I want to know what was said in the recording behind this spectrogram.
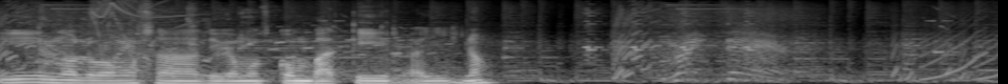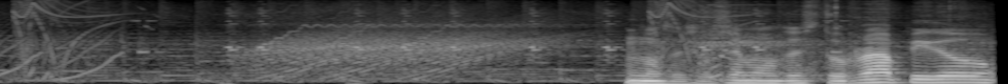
y no lo vamos a, digamos, combatir allí, ¿no? Nos deshacemos de esto rápido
